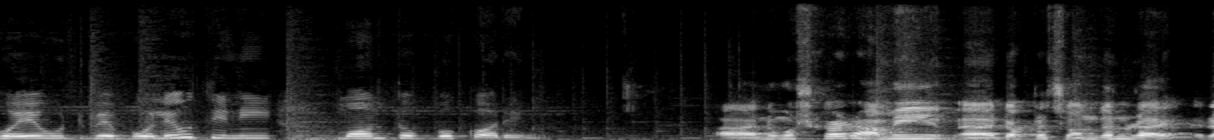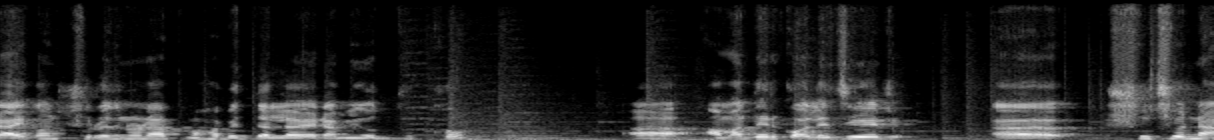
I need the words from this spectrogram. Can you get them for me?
হয়ে উঠবে বলেও তিনি মন্তব্য করেন। নমস্কার, আমি ডক্টর চন্দন রায়, রায়গঞ্জ সুরেন্দ্রনাথ মহাবিদ্যালয়ের আমি অধ্যক্ষ। আমাদের কলেজের সূচনা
